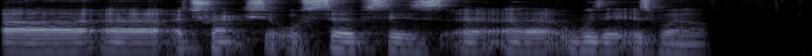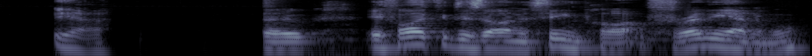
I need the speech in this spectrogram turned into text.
uh, uh, attraction or services uh, uh, with it as well. Yeah. So if I could design a theme park for any animal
